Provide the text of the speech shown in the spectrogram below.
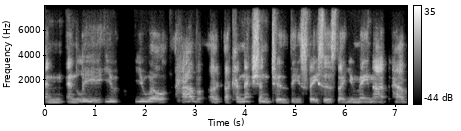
and and Lee, you you will have a, a, connection to these faces that you may not have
